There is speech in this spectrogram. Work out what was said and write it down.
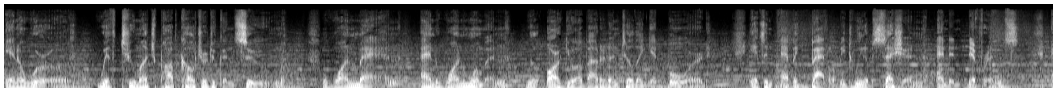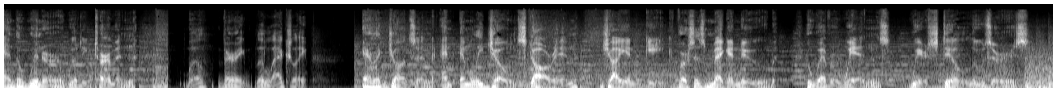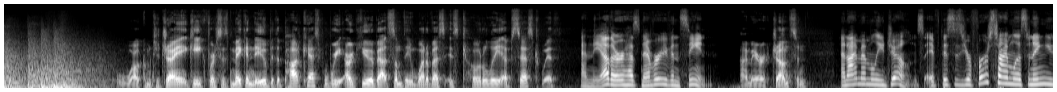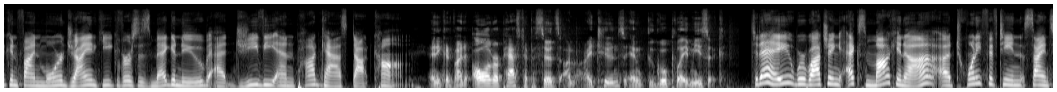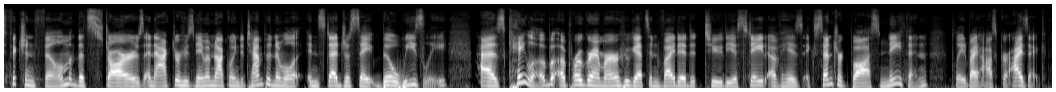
In a world with too much pop culture to consume, one man and one woman will argue about it until they get bored. It's an epic battle between obsession and indifference, and the winner will determine, well, very little actually. Eric Johnson and Emily Jones star in Giant Geek versus Mega Noob. Whoever wins, we're still losers. Welcome to Giant Geek versus Mega Noob, the podcast where we argue about something one of us is totally obsessed with. and the other has never even seen. I'm Eric Johnson. And I'm Emily Jones. If this is your first time listening, you can find more Giant Geek versus Mega Noob at gvnpodcast.com. And you can find all of our past episodes on iTunes and Google Play Music. Today, we're watching Ex Machina, a 2015 science fiction film that stars an actor whose name I'm not going to tempt and will instead just say Bill Weasley, as Caleb, a programmer who gets invited to the estate of his eccentric boss, Nathan, played by Oscar Isaac.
